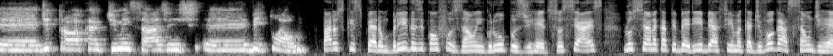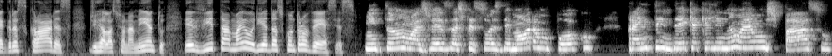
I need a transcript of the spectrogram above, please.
é, de troca de mensagens é, virtual. Para os que esperam brigas e confusão em grupos de redes sociais, Luciana Capiberibe afirma que a divulgação de regras claras de relacionamento evita a maioria das controvérsias. Então, às vezes, as pessoas demoram um pouco para entender que aquele não é um espaço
